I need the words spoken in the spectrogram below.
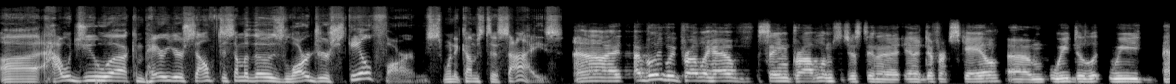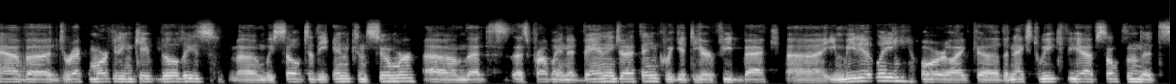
Uh, how would you uh, compare yourself to some of those larger scale farms when it comes to size? Uh, I, I, believe we probably have same problems, just in a in a different scale. Um, we del- we have uh, direct marketing capabilities. Um, we sell to the end consumer. Um, that's that's probably an advantage. I think we get to hear feedback uh, immediately, or like uh, the next week if you have something that's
